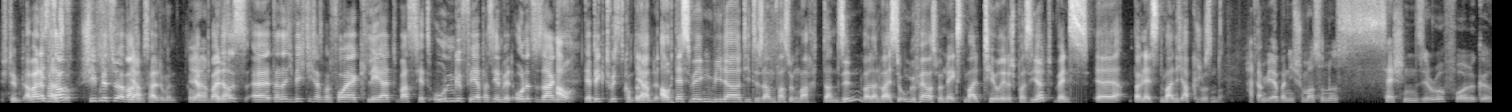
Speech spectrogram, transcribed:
Stimmt, aber Ist pass halt auf, so. schieben wir zu Erwartungshaltungen. Ja, weil genau. das ist äh, tatsächlich wichtig, dass man vorher klärt, was jetzt ungefähr passieren wird, ohne zu sagen, Auch- der Big Twist kommt am Ja, Ende. auch deswegen wieder die Zusammenfassung macht dann Sinn, weil dann weißt du ungefähr, was beim nächsten Mal theoretisch passiert, wenn es äh, beim letzten Mal nicht abgeschlossen war. Hatten wir aber nicht schon mal so eine Session Zero Folge?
